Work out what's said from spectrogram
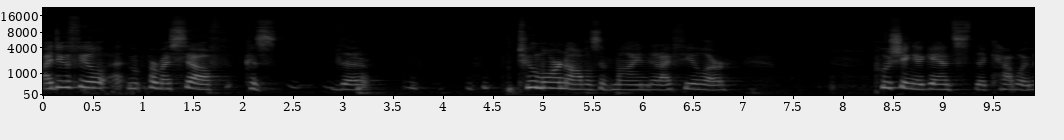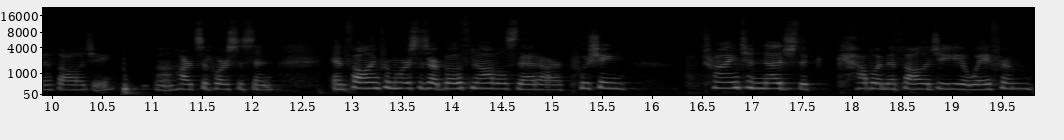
I do feel uh, for myself, because the two more novels of mine that I feel are pushing against the cowboy mythology. Uh, Hearts of Horses and, and Falling from Horses are both novels that are pushing, trying to nudge the cowboy mythology away from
